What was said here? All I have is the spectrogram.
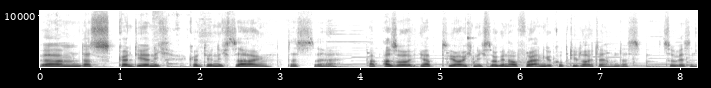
Ähm, das könnt ihr nicht, könnt ihr nicht sagen. Das, äh, hab, also ihr habt ihr euch nicht so genau vorher angeguckt, die Leute, um das zu wissen.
